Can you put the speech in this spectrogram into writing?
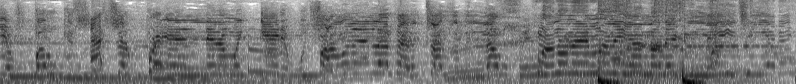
your focus. I should pray and then I'ma get it. We falling in love, had low. Man money, I know they. Yeah, they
